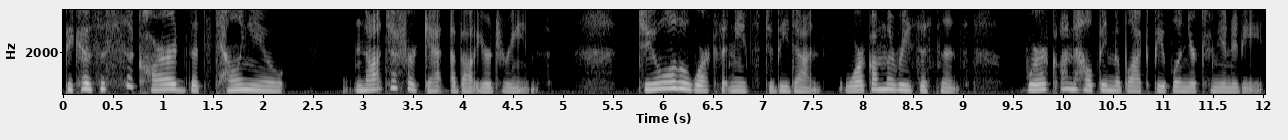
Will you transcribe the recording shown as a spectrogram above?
because this is a card that's telling you not to forget about your dreams. Do all the work that needs to be done. Work on the resistance, Work on helping the Black people in your community.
